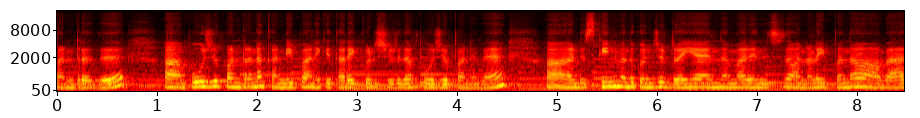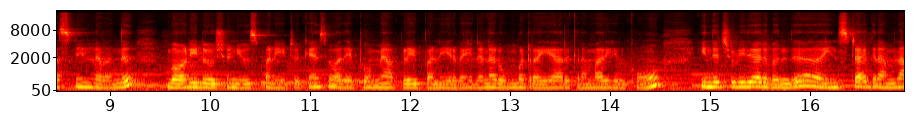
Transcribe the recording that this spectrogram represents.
பண்ணுறது பூஜை பண்ணுறேன்னா கண்டிப்பாக அன்றைக்கி தலை குளிச்சுட்டு தான் பூஜை பண்ணுவேன். அந்த ஸ்கின் வந்து கொஞ்சம் ட்ரையாக இருந்த மாதிரி இருந்துச்சு. ஸோ அதனால் இப்போ தான் வேஸ்லினில் வந்து பாடி லோஷன் யூஸ் பண்ணிகிட்ருக்கேன் ஸோ அதை எப்போவுமே அப்ளை பண்ணிடுவேன் இல்லைன்னா ரொம்ப ட்ரையாக இருக்கிற மாதிரி இருக்கும். இந்த சுடிதார் வந்து இன்ஸ்டாகிராமில்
